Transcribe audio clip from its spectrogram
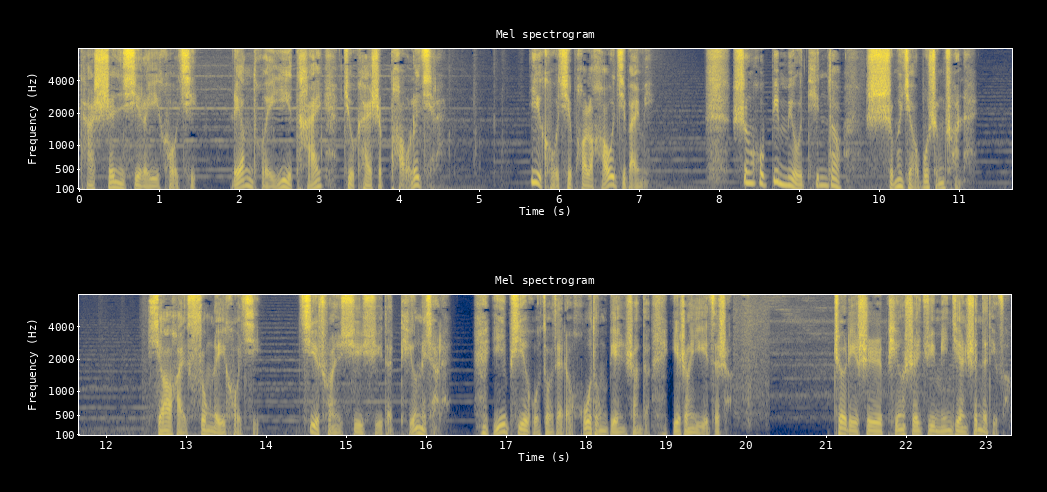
他深吸了一口气，两腿一抬就开始跑了起来，一口气跑了好几百米。身后并没有听到什么脚步声传来，小海松了一口气，气喘吁吁的停了下来，一屁股坐在了胡同边上的一张椅子上。这里是平时居民健身的地方，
